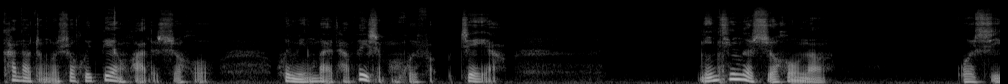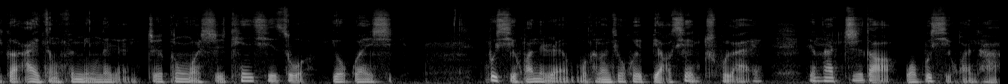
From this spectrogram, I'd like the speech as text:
看到整个社会变化的时候，会明白他为什么会这样。年轻的时候呢，我是一个爱憎分明的人，这跟我是天蝎座有关系。不喜欢的人，我可能就会表现出来，让他知道我不喜欢他。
